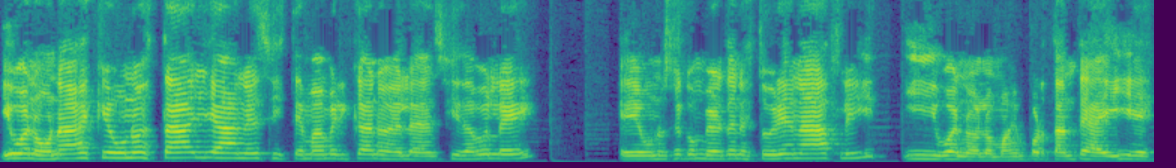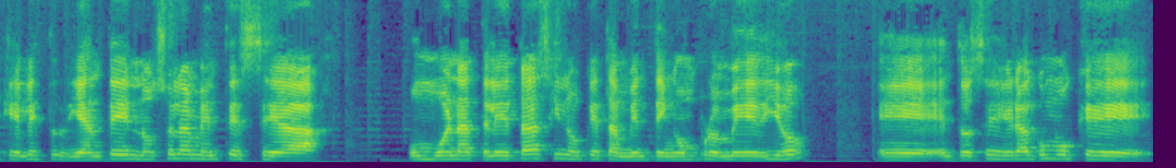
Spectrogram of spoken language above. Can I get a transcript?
Y bueno, una vez que uno está allá en el sistema americano de la NCAA, eh, uno se convierte en student athlete y bueno, lo más importante ahí es que el estudiante no solamente sea un buen atleta, sino que también tenga un promedio. Eh, entonces era como que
